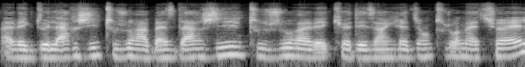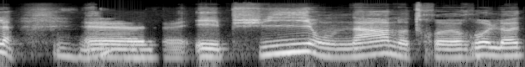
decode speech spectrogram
avec de l'argile, toujours à base d'argile, toujours avec des ingrédients toujours naturels. Mhm. et puis, on a notre roll-on,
